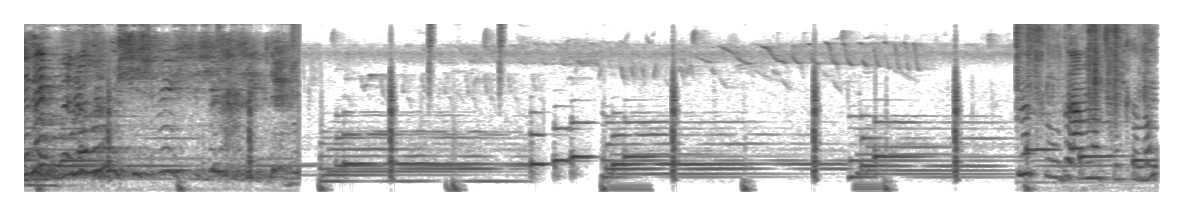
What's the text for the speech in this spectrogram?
evet buralarım şişmiş şişmiş. Nasıldı anlat bakalım.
